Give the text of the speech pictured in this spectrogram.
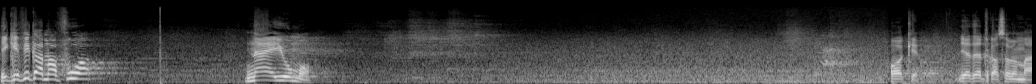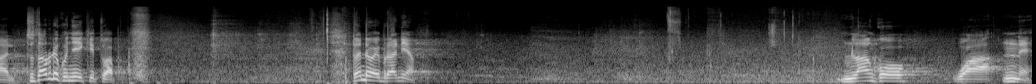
ikifika mafua naye yumo. Okay. Jata tukasome mahali. Tutarudi kwenye hii kitu hapa twende waibrania mlango wa nne.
